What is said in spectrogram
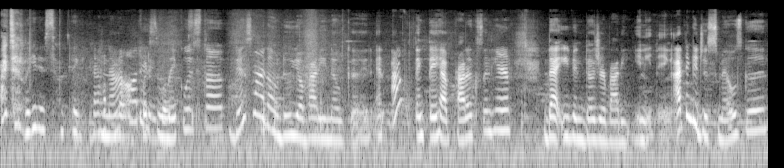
I deleted something. I don't all this liquid stuff. This not gonna do your body no good. And I don't think they have products in here that even does your body anything. I think it just smells good.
